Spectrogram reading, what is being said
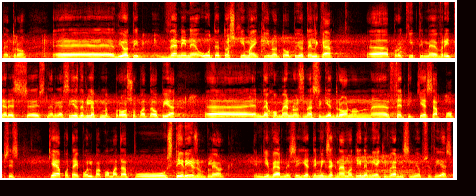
Πέτρο ε, διότι δεν είναι ούτε το σχήμα εκείνο το οποίο τελικά ε, προκύπτει με ευρύτερες ε, συνεργασίες. Δεν βλέπουμε πρόσωπα τα οποία ε, ενδεχομένως να συγκεντρώνουν θετικές απόψεις και από τα υπόλοιπα κόμματα που στηρίζουν πλέον την κυβέρνηση, γιατί μην ξεχνάμε ότι είναι μια κυβέρνηση μειοψηφίας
